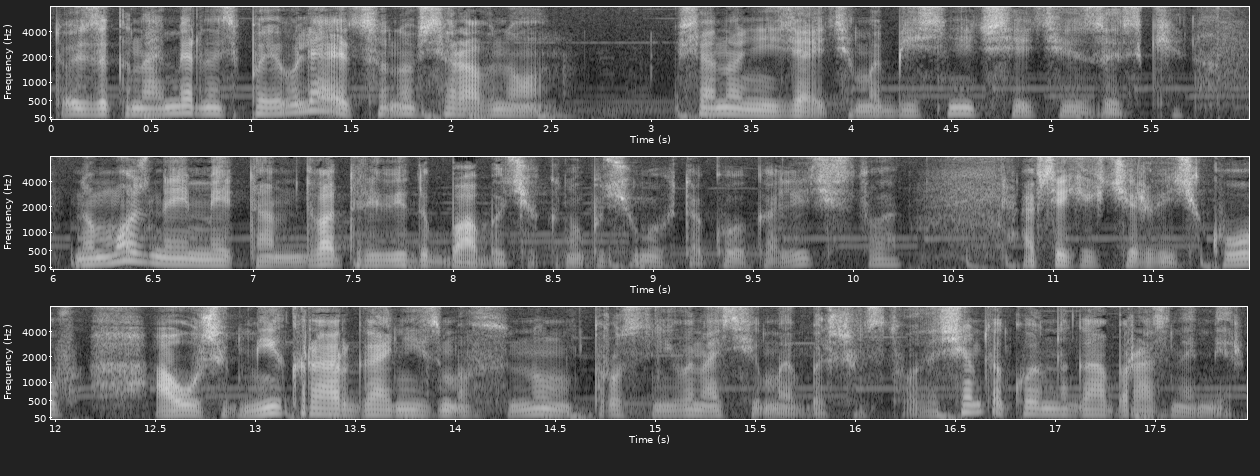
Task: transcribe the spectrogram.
То есть закономерность появляется, но все равно все равно нельзя этим объяснить все эти изыски. Но можно иметь там 2-3 вида бабочек. Ну почему их такое количество? А всяких червячков, а уж микроорганизмов, ну просто невыносимое большинство. Зачем такой многообразный мир?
